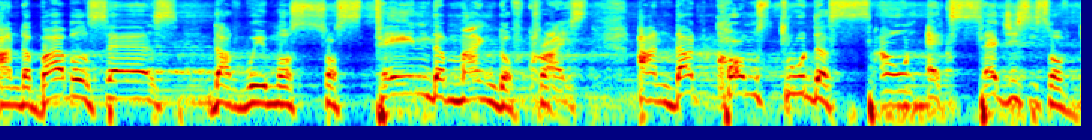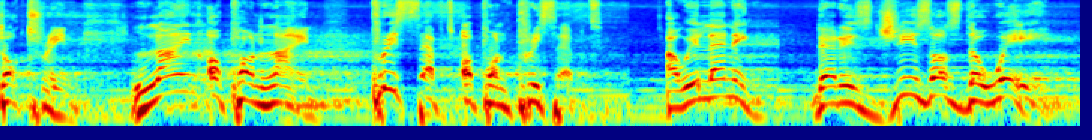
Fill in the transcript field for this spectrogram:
And the Bible says that we must sustain the mind of Christ. And that comes through the sound exegesis of doctrine, line upon line, precept upon precept. Are we learning? There is Jesus the way,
